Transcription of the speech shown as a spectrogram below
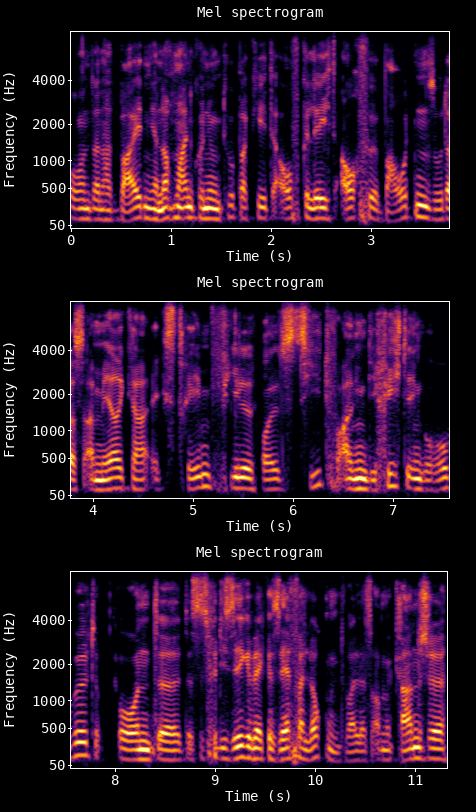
Und dann hat Biden ja nochmal ein Konjunkturpaket aufgelegt, auch für Bauten, so dass Amerika extrem viel Holz zieht, vor allen Dingen die Fichte in gehobelt. Und äh, das ist für die Sägewerke sehr verlockend, weil das amerikanische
